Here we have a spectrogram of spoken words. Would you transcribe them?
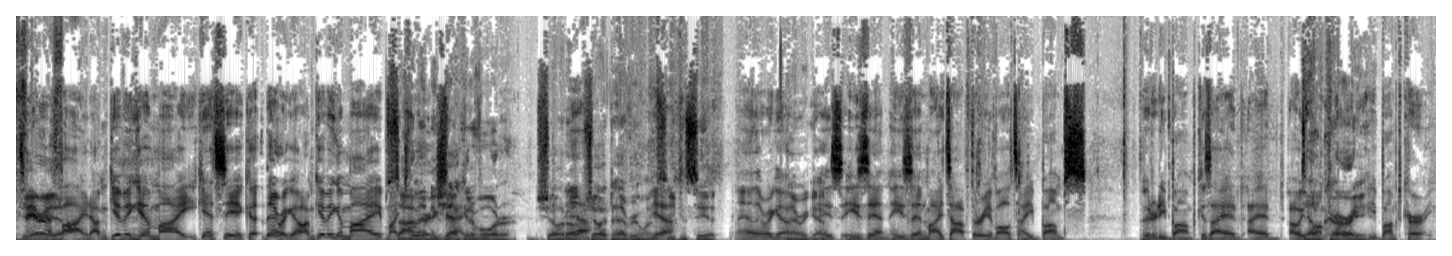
criteria. verified. I'm giving him my you can't see it. There we go. I'm giving him my my Sign Twitter an executive check. order. Show it up. Yeah. Show it to everyone so you can see it. Yeah, there we go. There we go. He's he's in. He's in my top three of all time. He bumps. Who did he bump? Because I had I had oh he Dell bumped Curry. He bumped Curry.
